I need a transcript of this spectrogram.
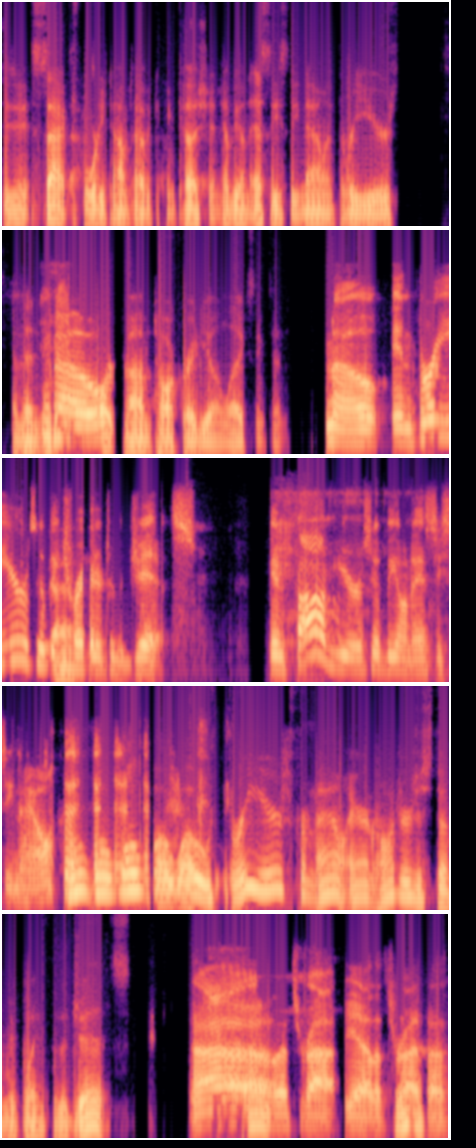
He's get sacked 40 times, have a concussion. He'll be on SEC now in three years, and then No, part-time talk radio in Lexington. no. In three years, he'll be traded to the Jets. In five years, he'll be on SEC now. Whoa, whoa, whoa, whoa, whoa! Three years from now, Aaron Rodgers is still going to be playing for the Jets. oh, that's right. Yeah, that's right. Uh,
